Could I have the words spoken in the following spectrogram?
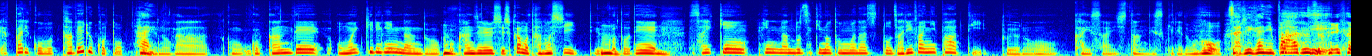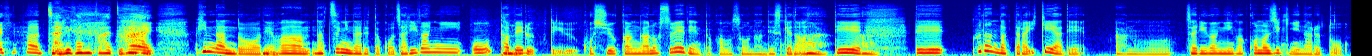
やっぱりこう食べることっていうのが、こう五感で思いっきりフィンランドをこう感じれるし、しかも楽しいっていうことで、うん。最近フィンランド好きの友達とザリガニパーティーというのを開催したんですけれども。ザリガニパーティ ザーリガニパーティー。ザリガニパーティー。はい、フィンランドでは夏になるとこうザリガニを食べるっていうこう習慣があのスウェーデンとかもそうなんですけどあって、はい。はい。で普段だったら IKEA であのザリガニがこの時期になると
